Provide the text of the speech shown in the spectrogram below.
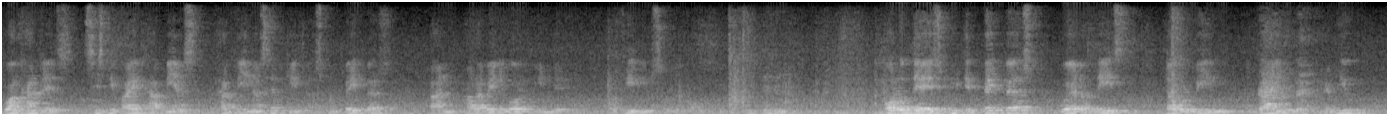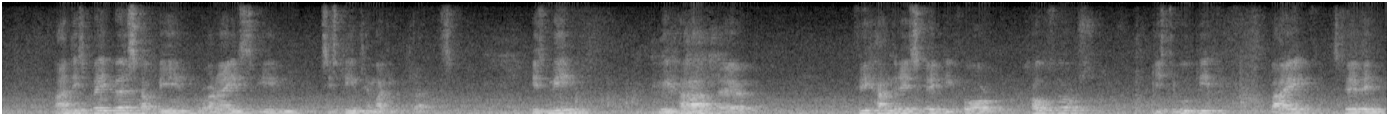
165 have been, have been accepted as full papers and are available in the proceedings of the conference. All of the submitted papers were at least that double being blind review, and these papers have been organized in 16 thematic tracks. This means we have uh, 384 authors distributed by seven,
